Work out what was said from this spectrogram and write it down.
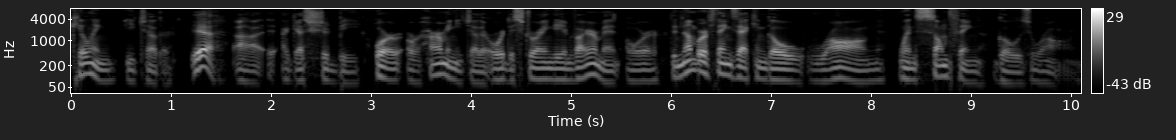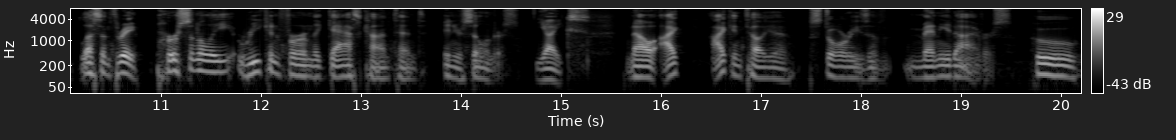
killing each other? Yeah, Uh, I guess should be, or or harming each other, or destroying the environment, or the number of things that can go wrong when something goes wrong. lesson three: personally reconfirm the gas content in your cylinders. Yikes! Now, I I can tell you stories of many divers who,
